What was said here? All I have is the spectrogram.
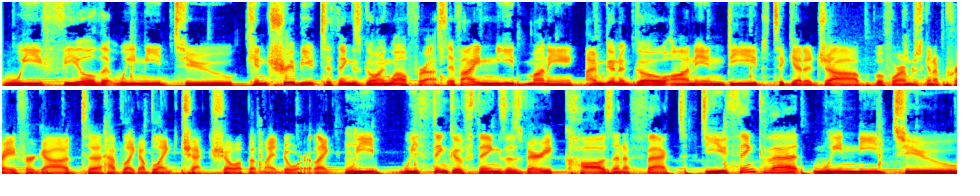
we feel that we need to contribute to things going well for us. If I need money, I'm going to go on Indeed to get a job before I'm just going to pray for God to have like a blank check show up at my door. Like mm. we we think of things as very cause and effect. Do you think that we need to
